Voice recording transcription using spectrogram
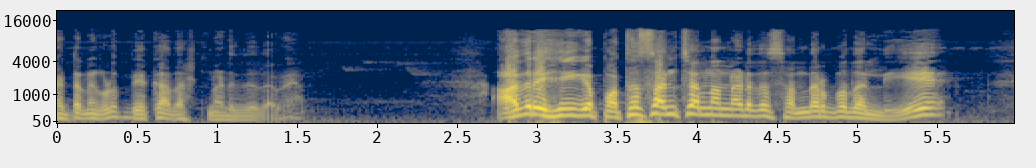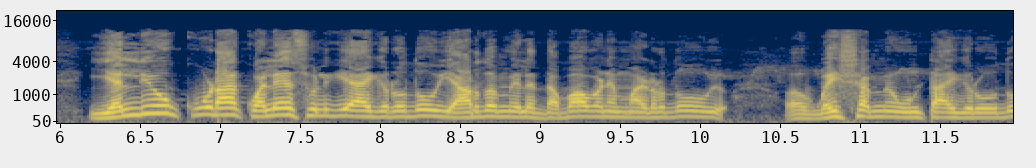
ಘಟನೆಗಳು ಬೇಕಾದಷ್ಟು ನಡೆದಿದ್ದಾವೆ. ಆದರೆ ಹೀಗೆ ಪಥಸಂಚಲನ ನಡೆದ ಸಂದರ್ಭದಲ್ಲಿ ಎಲ್ಲಿಯೂ ಕೂಡ ಕೊಲೆ ಸುಲಿಗೆ ಆಗಿರೋದು, ಯಾರದೋ ಮೇಲೆ ದಬಾವಣೆ ಮಾಡಿರೋದು, ವೈಷಮ್ಯ ಉಂಟಾಗಿರುವುದು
